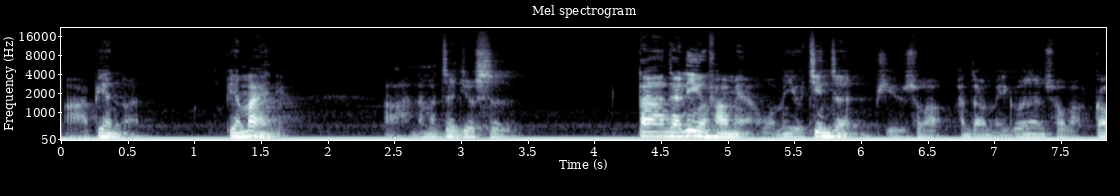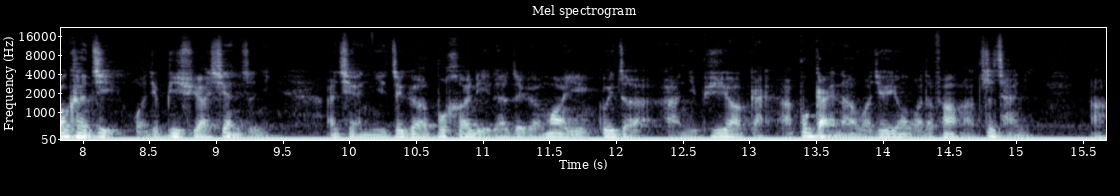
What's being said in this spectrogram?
啊变暖变慢一点啊，那么这就是。当然，在另一方面，我们有竞争，比如说，按照美国人说法，高科技我就必须要限制你，而且你这个不合理的这个贸易规则啊，你必须要改啊，不改呢，我就用我的方法制裁你啊。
